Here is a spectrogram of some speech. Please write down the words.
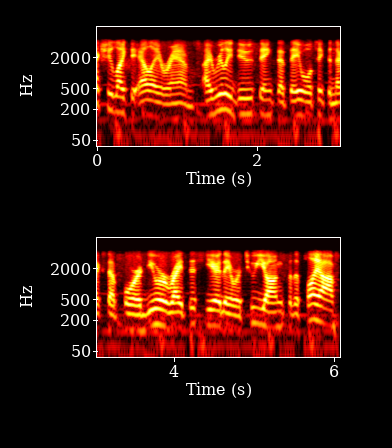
actually like the LA Rams. I really do think that they will take the next step forward. You were right. This year they were too young for the playoffs,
